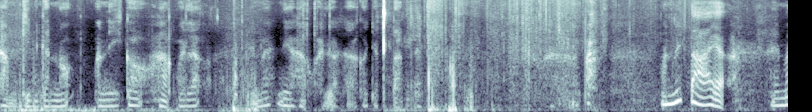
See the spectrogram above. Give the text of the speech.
ทำกินกันเนาะ อันนี้ก็หักไว้แล้ว เห็นไหมเนี่ยหักไว้เดี๋ยวสาก็จะตัดเลยปะมันไม่ตายอะ เห็นไหม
